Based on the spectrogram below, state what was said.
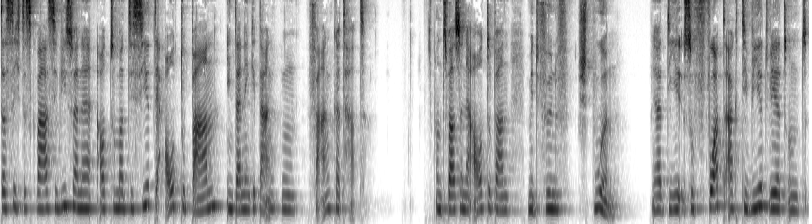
dass sich das quasi wie so eine automatisierte Autobahn in deinen Gedanken verankert hat. Und zwar so eine Autobahn mit fünf Spuren, ja, die sofort aktiviert wird und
